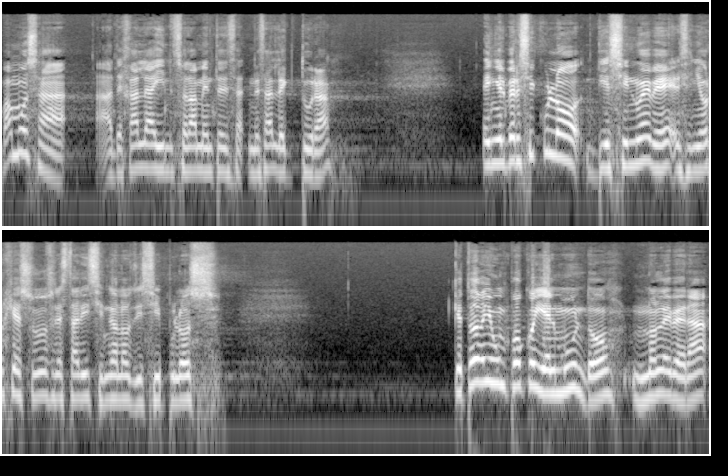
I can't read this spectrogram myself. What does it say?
Vamos a, dejarle ahí solamente en esa lectura. En el versículo 19, el Señor Jesús le está diciendo a los discípulos que todavía un poco y el mundo no le verá,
